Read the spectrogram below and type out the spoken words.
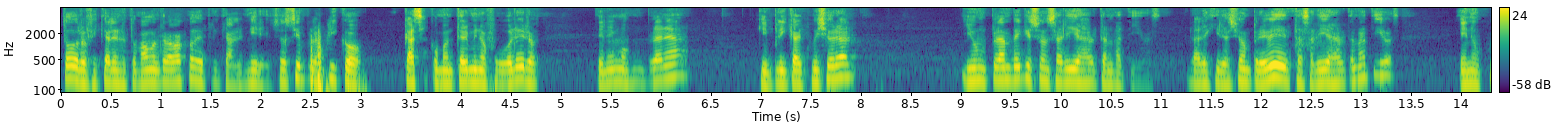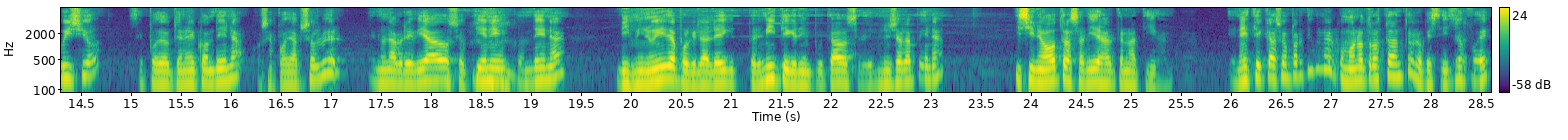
todos los fiscales nos tomamos el trabajo de explicarle. Mire, yo siempre lo explico casi como en términos futboleros. Tenemos un plan A que implica el juicio oral y un plan B que son salidas alternativas la legislación prevé estas salidas alternativas. En un juicio se puede obtener condena o se puede absolver. En un abreviado se obtiene condena disminuida porque la ley permite que el imputado se disminuya la pena. Y si no, otras salidas alternativas. En este caso en particular, como en otros tantos, lo que se hizo fue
